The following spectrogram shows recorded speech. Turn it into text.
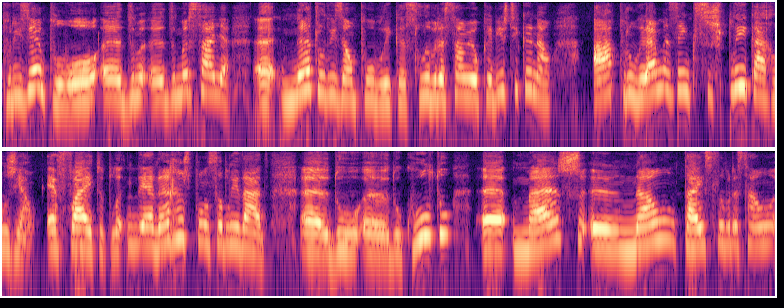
por exemplo, ou de, de Marselha. na televisão pública, celebração eucarística, não há programas em que se explica a religião. É feito, é da responsabilidade uh, do, uh, do culto, uh, mas não tem celebração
